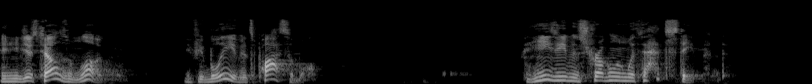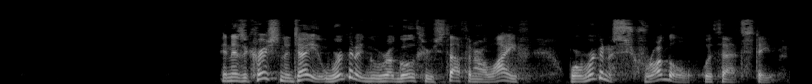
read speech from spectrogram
And he just tells them, look, if you believe, it's possible. And he's even struggling with that statement. And as a Christian, I tell you, we're going to go through stuff in our life where we're going to struggle with that statement.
